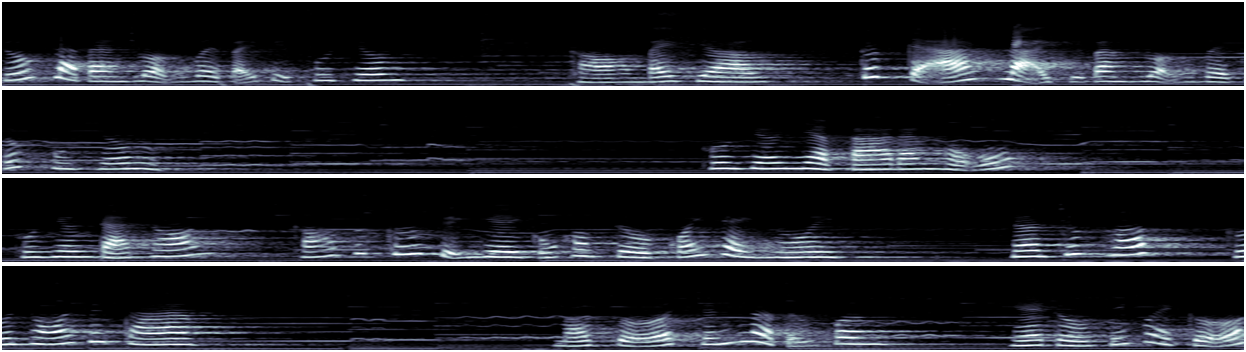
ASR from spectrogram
trước là bàn luận về bảy vị phu nhân còn bây giờ, tất cả lại chỉ bàn luận về thức phu nhân. Phu nhân nhà ta đang ngủ. Phu nhân đã nói, có bất cứ chuyện gì cũng không được quấy rầy người. Nên trước hết, cứ nói với ta. Mở cửa chính là tử vân, nghe được tiếng ngoài cửa,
